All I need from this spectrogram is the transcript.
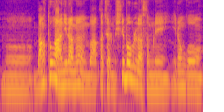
뭐 망토가 아니라면 뭐 아까처럼 실버 블라썸리 이런 거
